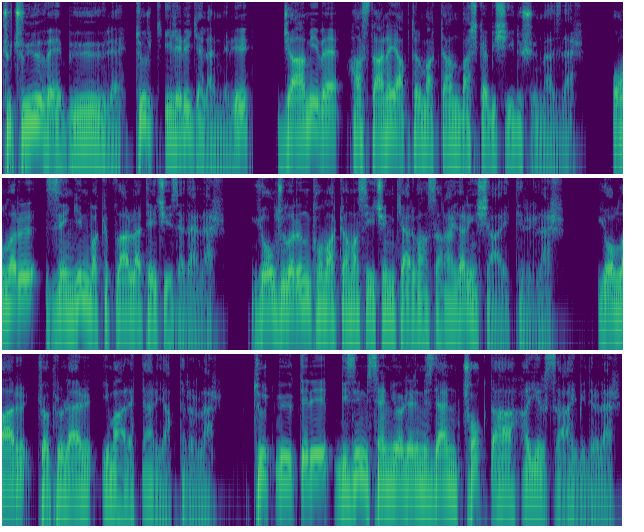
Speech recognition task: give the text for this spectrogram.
Küçüğü ve büyüğüyle Türk ileri gelenleri cami ve hastane yaptırmaktan başka bir şey düşünmezler. Onları zengin vakıflarla teçhiz ederler. Yolcuların konaklaması için kervansaraylar inşa ettirirler. Yollar, köprüler, imaretler yaptırırlar. Türk büyükleri bizim senyörlerimizden çok daha hayır sahibidirler.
